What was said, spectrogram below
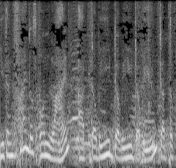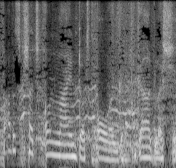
You can find us online at www.thefatherschurchonline.org. God bless you.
